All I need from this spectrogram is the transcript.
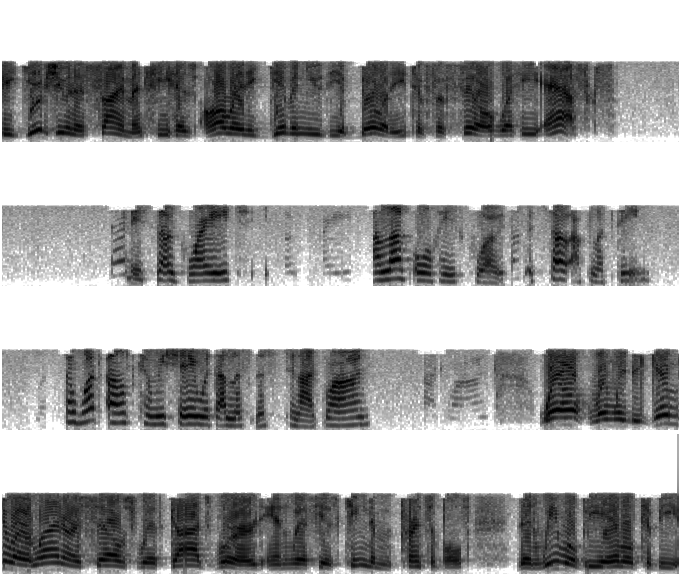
he gives you an assignment, he has already given you the ability to fulfill what he asks. That is so great. I love all his quotes. It's so uplifting. So what else can we share with our listeners tonight, Brian? Well, when we begin to align ourselves with God's Word and with His kingdom principles, then we will be able to be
